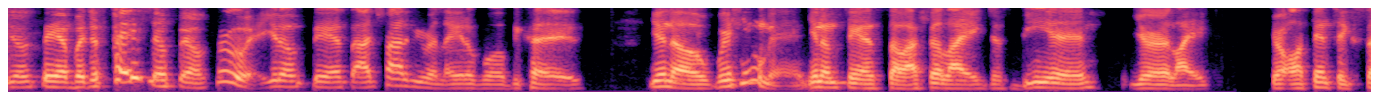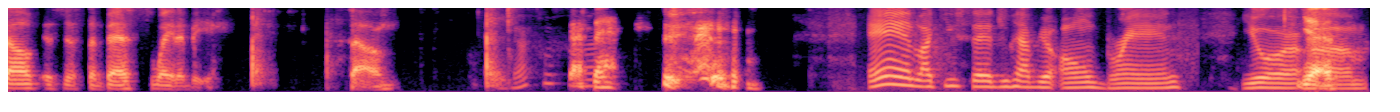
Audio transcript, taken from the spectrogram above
You know what I'm saying? But just pace yourself through it. You know what I'm saying? So I try to be relatable because, you know, we're human. You know what I'm saying? So I feel like just being your like your authentic self is just the best way to be. So that's what's that's up. that. and like you said, you have your own brand. You're yes. um,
